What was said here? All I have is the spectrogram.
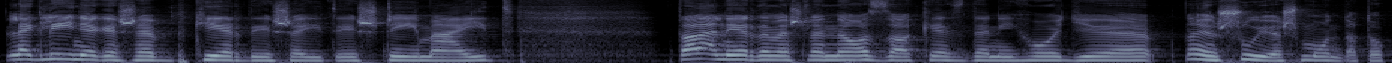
leglényegesebb kérdéseit és témáit. Talán érdemes lenne azzal kezdeni, hogy nagyon súlyos mondatok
